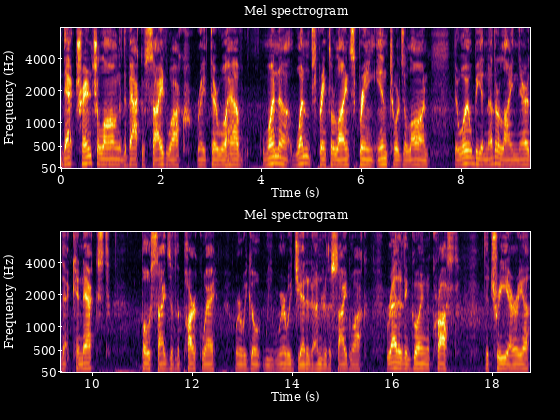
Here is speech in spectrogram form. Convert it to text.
that trench along the back of sidewalk right there will have one uh, one sprinkler line spraying in towards the lawn. There will be another line there that connects both sides of the parkway where we go we where we jetted under the sidewalk rather than going across the tree area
